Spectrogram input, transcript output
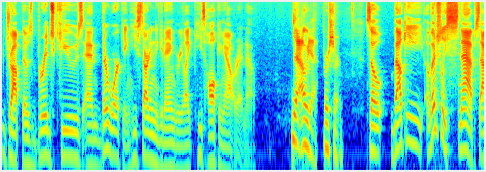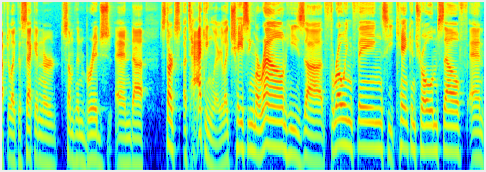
drop those bridge cues, and they're working. He's starting to get angry, like he's hulking out right now. Yeah. Oh yeah, for sure. So Balki eventually snaps after like the second or something bridge and uh, starts attacking Larry, like chasing him around. He's uh, throwing things. He can't control himself, and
